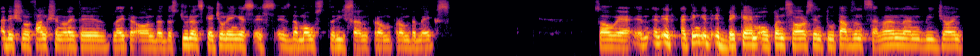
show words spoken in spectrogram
additional functionality later on. The, the student scheduling is, is, is the most recent from, from the mix. So yeah, and, and it, I think it, it became open source in 2007 and we joined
